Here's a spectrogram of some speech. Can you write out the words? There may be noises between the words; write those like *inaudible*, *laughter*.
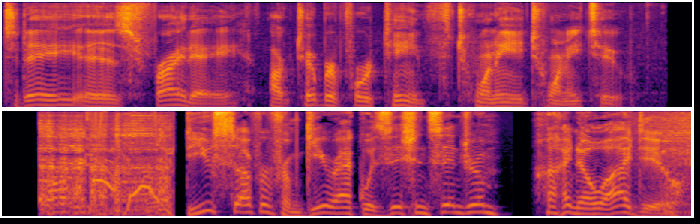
Today is Friday, October 14th, 2022. Do you suffer from gear acquisition syndrome? *laughs* I know I do.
